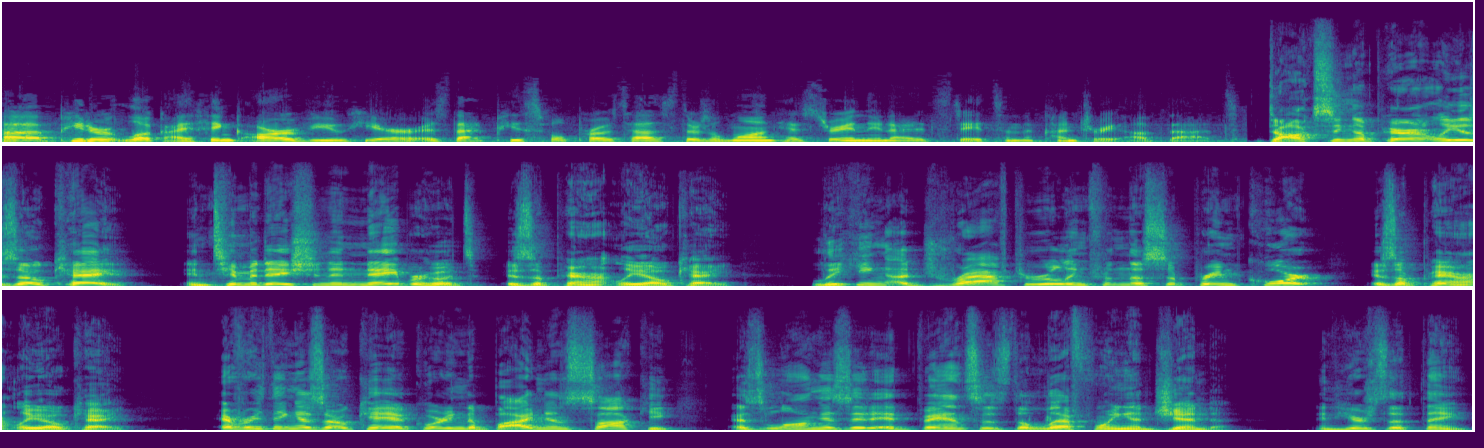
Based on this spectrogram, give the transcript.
Uh, Peter, look, I think our view here is that peaceful protest, there's a long history in the United States and the country of that. Doxing apparently is okay. Intimidation in neighborhoods is apparently okay. Leaking a draft ruling from the Supreme Court is apparently okay. Everything is okay according to Biden and Psaki as long as it advances the left wing agenda. And here's the thing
